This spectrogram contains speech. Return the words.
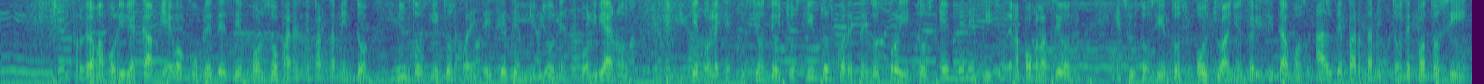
El programa Bolivia Cambia Evo Cumple desembolsó para el departamento 1.247 millones de bolivianos, permitiendo la ejecución de 842 proyectos en beneficio de la población. En sus 208 años felicitamos al departamento de Potosí.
